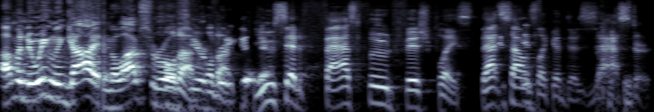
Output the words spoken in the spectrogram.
I'm a New England guy, and the lobster rolls on, here are hold on. pretty good. You said fast food fish place. That sounds It's- like a disaster.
